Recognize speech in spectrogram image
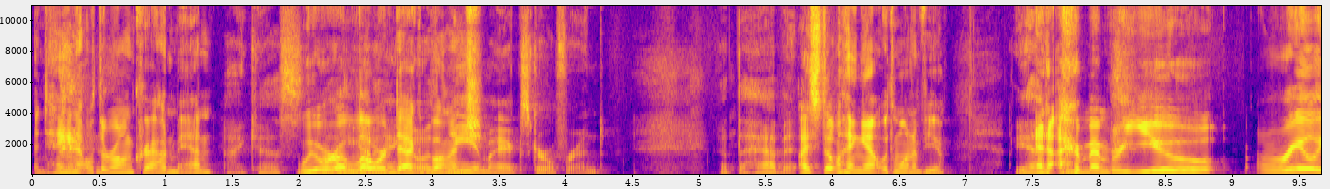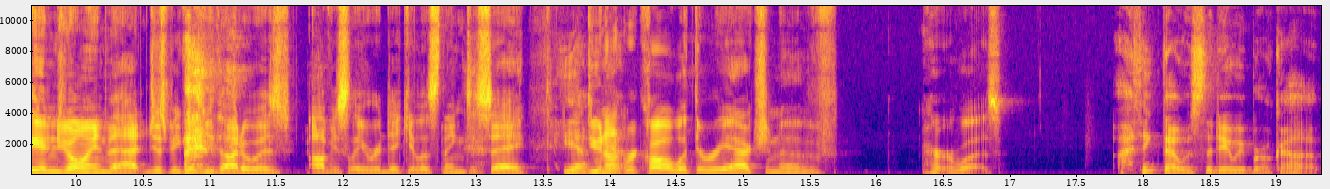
and hanging out with the wrong crowd, man. I guess We were a lower deck bunch. Me and my ex girlfriend at the Habit. I still hang out with one of you. yeah, And I remember you really enjoying that just because you thought it was obviously a ridiculous thing to say. Yeah, Do not yeah. recall what the reaction of her was? I think that was the day we broke up.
